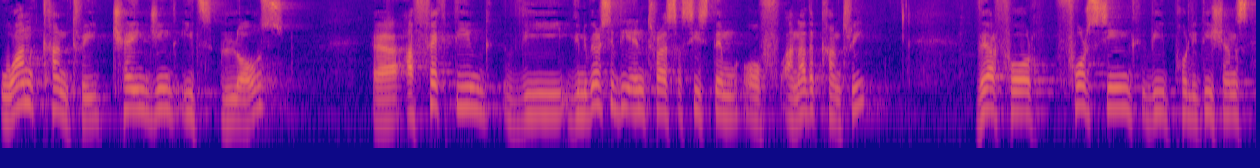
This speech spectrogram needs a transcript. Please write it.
one country changing its laws, uh, affecting the university entrance system of another country, therefore forcing the politicians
